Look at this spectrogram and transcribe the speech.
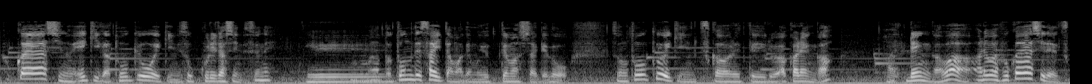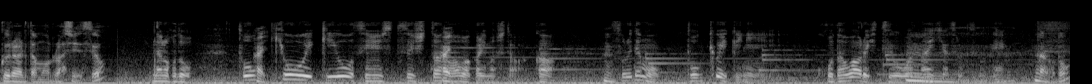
深谷市の駅が東京駅にそっくりらしいんですよね。へー。あと、飛んで埼玉でも言ってましたけど、その東京駅に使われている赤レンガ、はい。レンガは、あれは深谷市で作られたものらしいですよ。なるほど。東京駅を選出したのは分かりましたが、うんそれでも東京駅にこだわる必要はない気がするんですよね。うん。なるほど。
